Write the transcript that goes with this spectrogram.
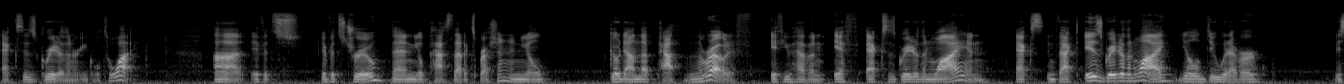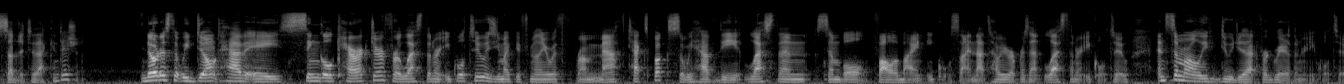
x is greater than or equal to y. Uh, if it's if it's true, then you'll pass that expression and you'll go down that path in the road. If if you have an if x is greater than y and x in fact is greater than y, you'll do whatever is subject to that condition. Notice that we don't have a single character for less than or equal to, as you might be familiar with from math textbooks. So we have the less than symbol followed by an equal sign. That's how we represent less than or equal to. And similarly, do we do that for greater than or equal to.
